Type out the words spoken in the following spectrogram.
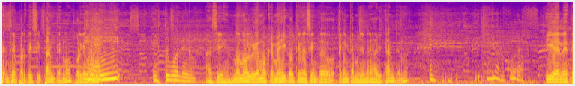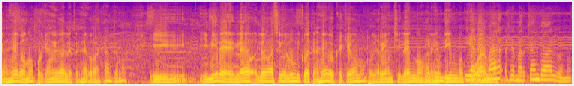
de, participantes, ¿no? Porque y no, ahí estuvo Leo. Así es, no nos olvidemos que México tiene 130 millones de habitantes, ¿no? Eh. Una locura. Y del extranjero, ¿no? Porque han ido al extranjero bastante, ¿no? Y, y mire, Leo, Leo, ha sido el único extranjero que quedó, ¿no? Porque habían chilenos, el argentinos, y cubanos. Y además, remarcando algo, ¿no?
